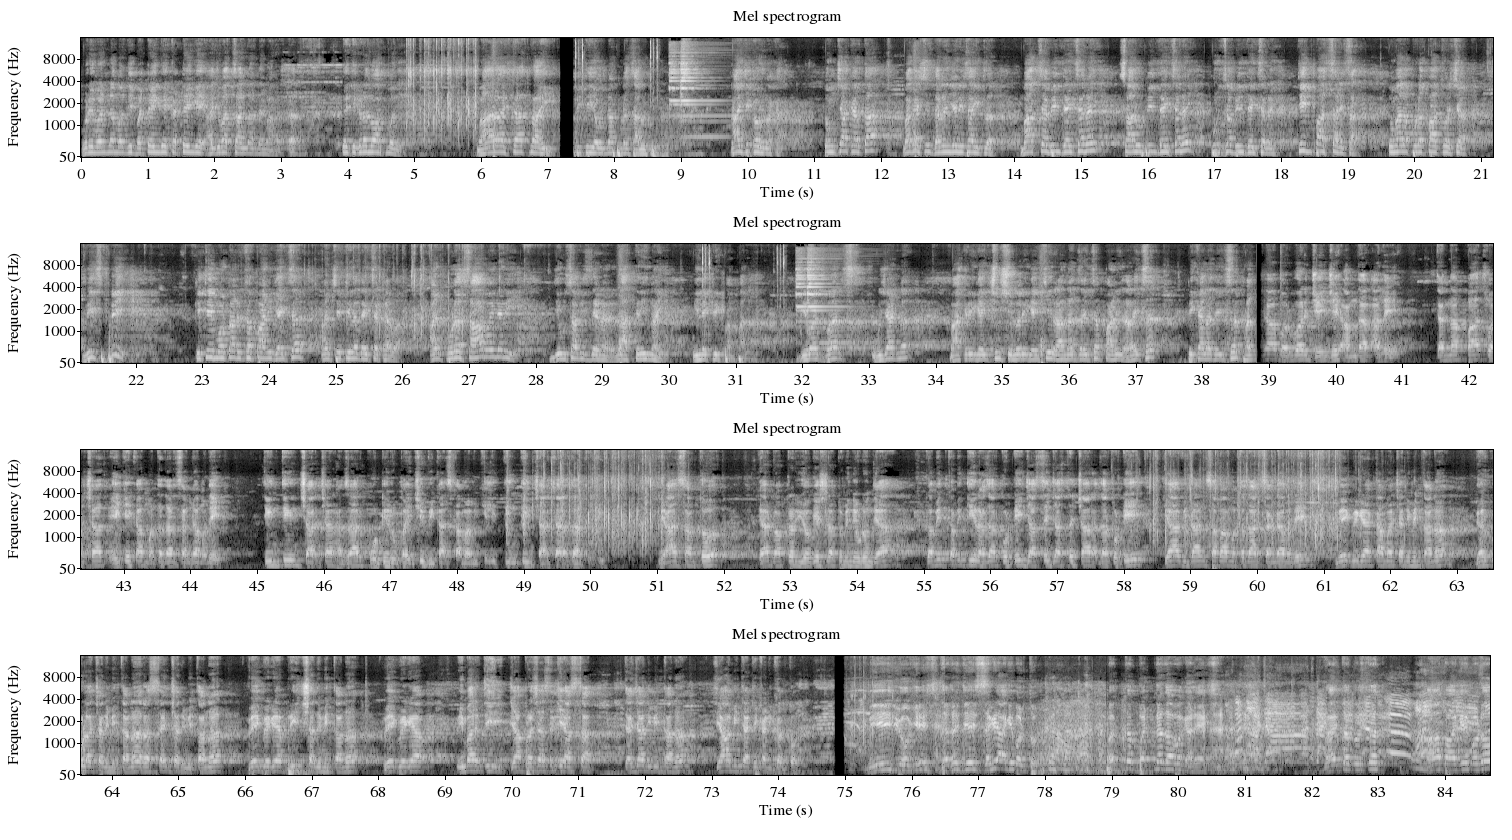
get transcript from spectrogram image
कुणी म्हणलं मध्ये बटेंगे कटेंगे अजिबात चालणार नाही महाराष्ट्रात. ते तिकडं नॉर्थमध्ये महाराष्ट्रात नाही. आम्ही ती योजना पुढे चालू ठेवू. काळजी करू नका. तुमच्याकरता मगाशी धनंजयनी सांगितलं मागचं बिल द्यायचं नाही चालू बिल द्यायचं नाही पुढचं बिल द्यायचं नाही. तीन पाच साडेसात. तुम्हाला पुढं पाच वर्ष वीज फ्री किती मोटारीचं पाणी घ्यायचं आणि शेतीला द्यायचं ठरवा. आणि पुढं सहा महिन्यांनी दिवसा वीज देणार आहे. रात्री नाही. इलेक्ट्रिक पंपाला दिवसभर उजाडलं. भाकरी घ्यायची शिजोरी घ्यायची रानात जायचं पाणी धरायचं पिकाला द्यायचं फळच्या बरोबर जे जे आमदार आले त्यांना पाच वर्षात एकेका मतदारसंघामध्ये तीन तीन चार चार हजार कोटी रुपयाची विकास कामं आम्ही केली. तीन तीन चार चार हजार कोटी. मी आज सांगतो या डॉक्टर योगेशला तुम्ही निवडून द्या. कमीत कमी तीन हजार कोटी जास्तीत जास्त चार हजार कोटी या विधानसभा मतदारसंघामध्ये वेगवेगळ्या कामाच्या निमित्तानं घरकुलाच्या निमित्तानं रस्त्यांच्या निमित्तानं वेगवेगळ्या ब्रिजच्या निमित्तानं वेगवेगळ्या इमारती ज्या प्रशासकीय असतात त्याच्या निमित्तानं या आम्ही त्या ठिकाणी करतो. मी योगेश धनंजय सगळे आगे बढतो. फक्त बटन दाबा काढायची. नाही तर नुसतं आप आगे बढो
